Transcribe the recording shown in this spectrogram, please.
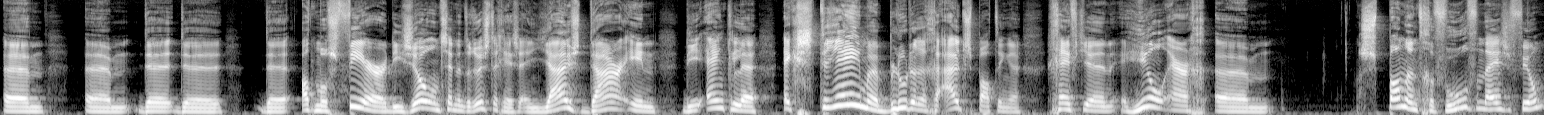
ehm, ehm, de, de, de atmosfeer die zo ontzettend rustig is... en juist daarin die enkele extreme bloederige uitspattingen... geeft je een heel erg ehm, spannend gevoel van deze film.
